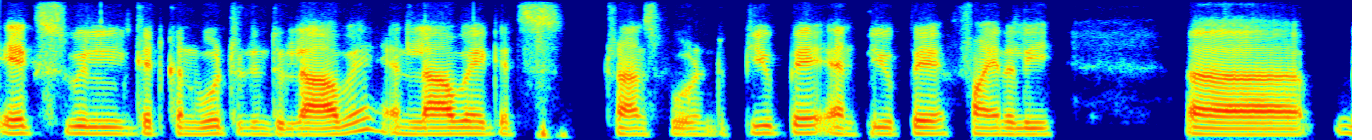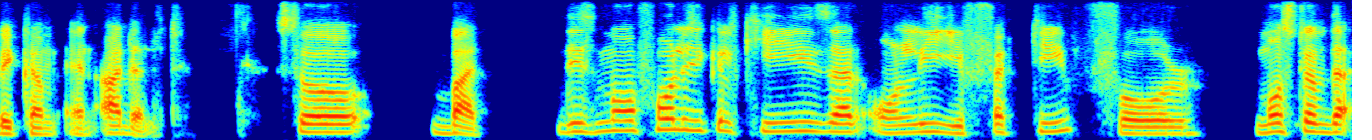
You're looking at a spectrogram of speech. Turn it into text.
Eggs will get converted into larvae, and larvae gets transferred into pupae, and pupae finally uh, become an adult. So, but these morphological keys are only effective for most of the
